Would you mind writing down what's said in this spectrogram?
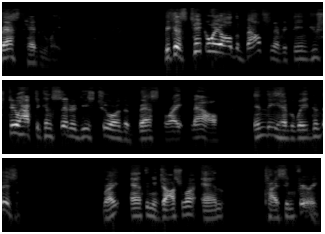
best heavyweight. Because take away all the belts and everything, you still have to consider these two are the best right now in the heavyweight division. Right? Anthony Joshua and Tyson Fury.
